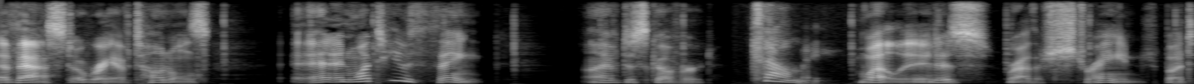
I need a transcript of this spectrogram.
vast array of tunnels. And, and what do you think I've discovered? Tell me. Well, it is rather strange, but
